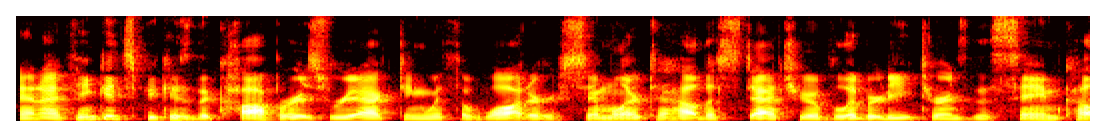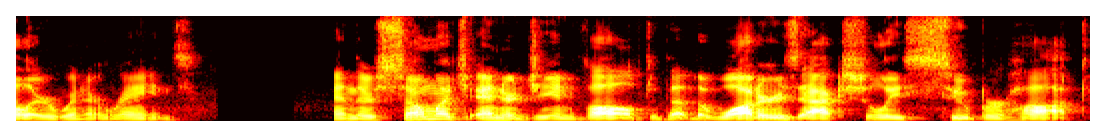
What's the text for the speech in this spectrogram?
And I think it's because the copper is reacting with the water, similar to how the Statue of Liberty turns the same color when it rains and there's so much energy involved that the water is actually super hot.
